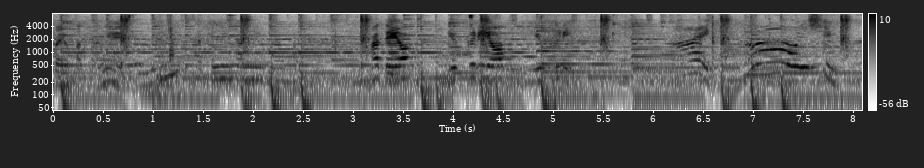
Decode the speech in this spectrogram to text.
ばよかったね。先に頼めばよかった。待てよ。ゆっくりよ。ゆっくり。はい。ああ、美味しい。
